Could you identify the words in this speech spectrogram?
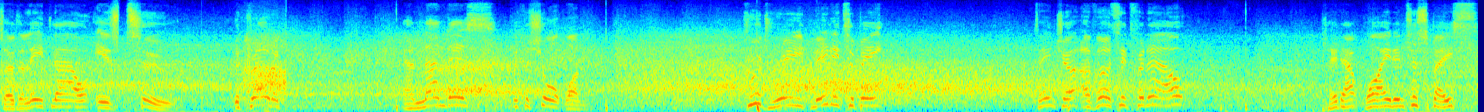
So the lead now is two. The crowd are... Hernandez with the short one. Good read, needed to be. Danger averted for now. Played out wide into space.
